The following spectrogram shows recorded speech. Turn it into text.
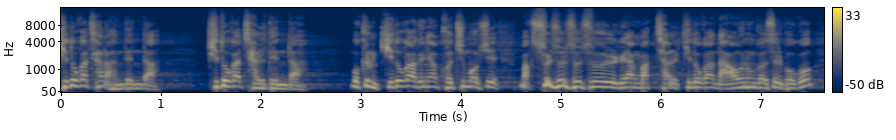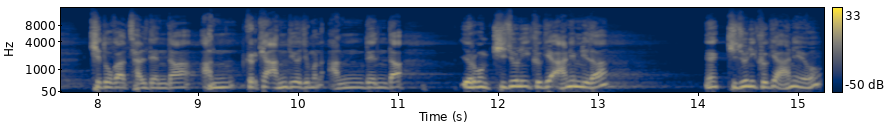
기도가 잘 안 된다. 기도가 잘 된다. 뭐 그런 기도가 그냥 거침없이 막 술술술술 그냥 막 잘 기도가 나오는 것을 보고 기도가 잘 된다. 안 그렇게 안 되어지면 안 된다. 여러분 기준이 그게 아닙니다. 예? 기준이 그게 아니에요.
